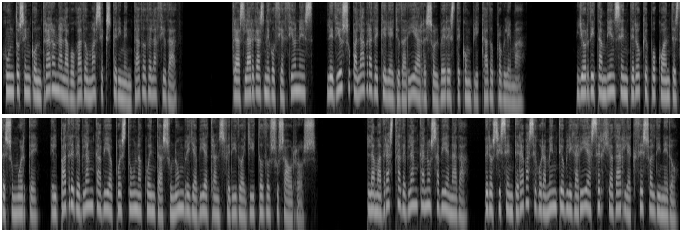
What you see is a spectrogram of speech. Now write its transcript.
Juntos encontraron al abogado más experimentado de la ciudad. Tras largas negociaciones, le dio su palabra de que le ayudaría a resolver este complicado problema. Jordi también se enteró que poco antes de su muerte, el padre de Blanca había puesto una cuenta a su nombre y había transferido allí todos sus ahorros. La madrastra de Blanca no sabía nada, pero si se enteraba seguramente obligaría a Sergio a darle acceso al dinero,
